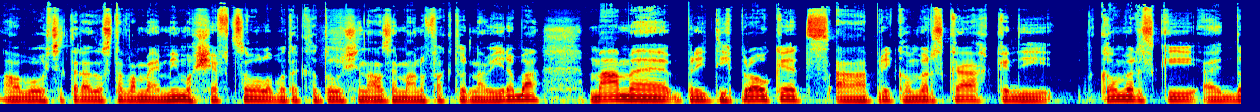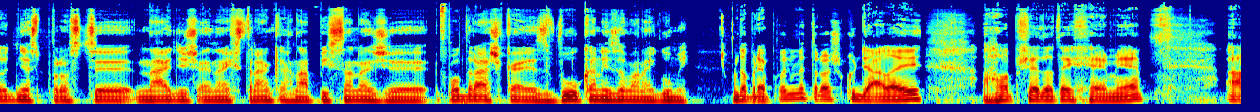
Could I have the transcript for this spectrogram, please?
alebo už sa teda dostávame aj mimo ševcov, lebo tak toto už je naozaj manufaktúrna výroba. Máme pri tých Prokets a pri konverskách, kedy konversky aj dodnes proste nájdeš aj na ich stránkach napísané, že podrážka je z vulkanizovanej gumy. Dobre, poďme trošku ďalej a hlbšie do tej chémie a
